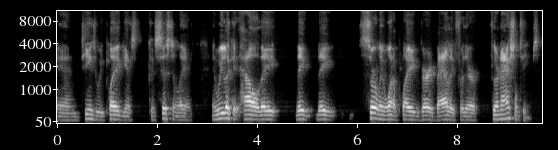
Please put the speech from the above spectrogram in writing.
and teams we play against consistently, and, and we look at how they they they certainly want to play very badly for their for their national teams.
